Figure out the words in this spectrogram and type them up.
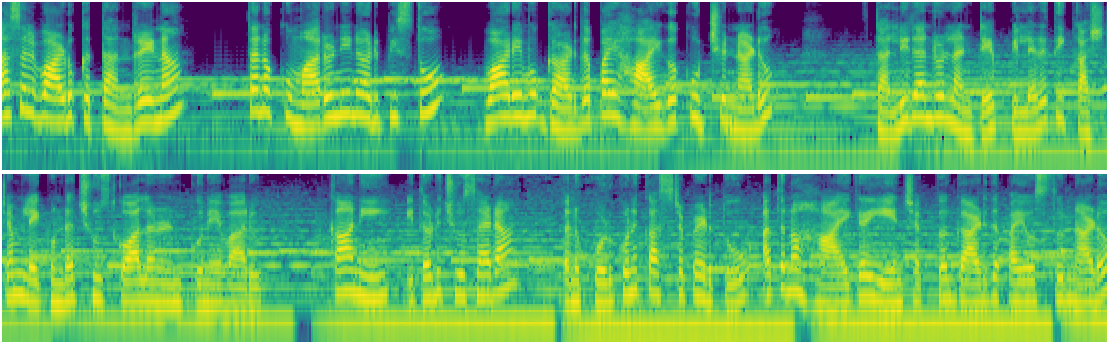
అసలు వాడొక తండ్రేనా? తన కుమారుని నడిపిస్తూ వాడేమో గాడిదపై హాయిగా కూర్చున్నాడు. తల్లిదండ్రులంటే పిల్లలకి కష్టం లేకుండా చూసుకోవాలని అనుకునేవారు కానీ ఇతడు చూశాడా? తన కొడుకుని కష్టపెడుతూ అతను హాయిగా ఏం చక్క గాడిదపై వస్తున్నాడో?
